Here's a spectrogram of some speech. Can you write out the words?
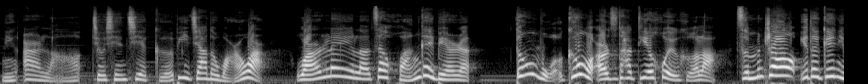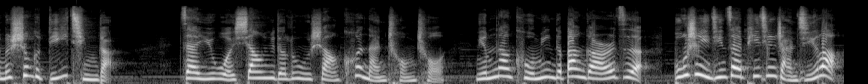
您二老就先借隔壁家的玩玩，玩累了再还给别人。等我跟我儿子他爹会合了，怎么着也得给你们生个嫡亲的。在与我相遇的路上，困难重重。你们那苦命的半个儿子，不是已经在披荆斩棘了，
